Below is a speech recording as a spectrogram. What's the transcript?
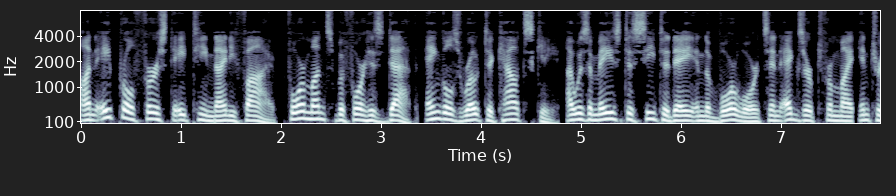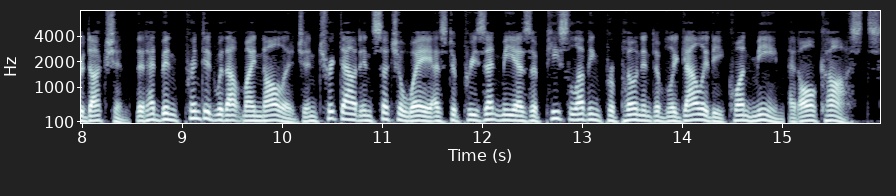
On April 1, 1895, four months before his death, Engels wrote to Kautsky, I was amazed to see today in the Vorwärts an excerpt from my introduction that had been printed without my knowledge and tricked out in such a way as to present me as a peace-loving proponent of legality quand meme at all costs.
